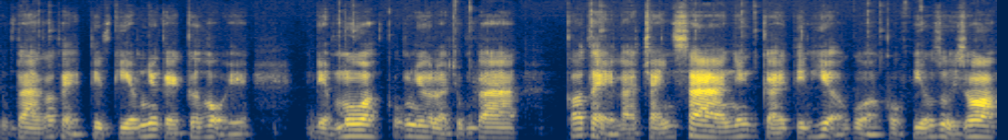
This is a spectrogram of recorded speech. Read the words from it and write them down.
chúng ta có thể tìm kiếm những cái cơ hội điểm mua cũng như là chúng ta có thể là tránh xa những cái tín hiệu của cổ phiếu rủi ro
